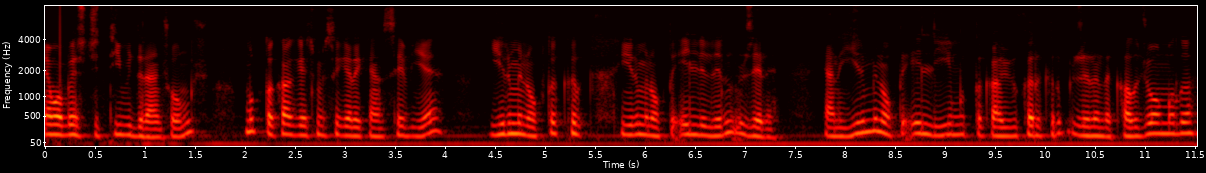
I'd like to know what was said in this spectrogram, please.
EMA 5 ciddi bir direnç olmuş. Mutlaka geçmesi gereken seviye 20.40 20.50'lerin üzeri. Yani 20.50'yi mutlaka yukarı kırıp üzerinde kalıcı olmalı.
